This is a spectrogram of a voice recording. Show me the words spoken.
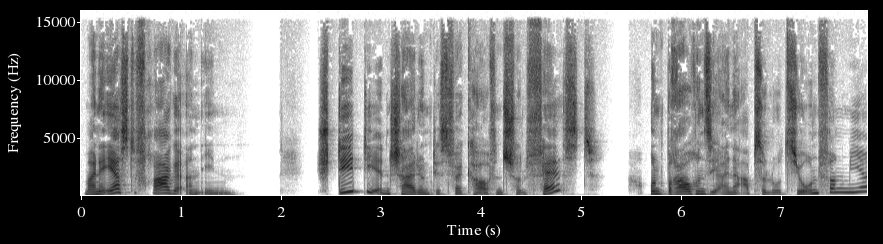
Meine erste Frage an ihn. Steht die Entscheidung des Verkaufens schon fest? Und brauchen Sie eine Absolution von mir?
